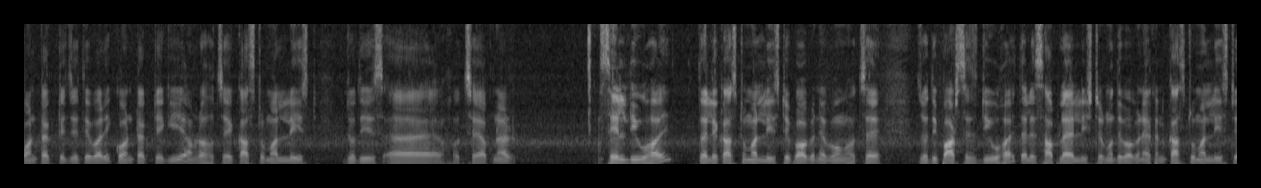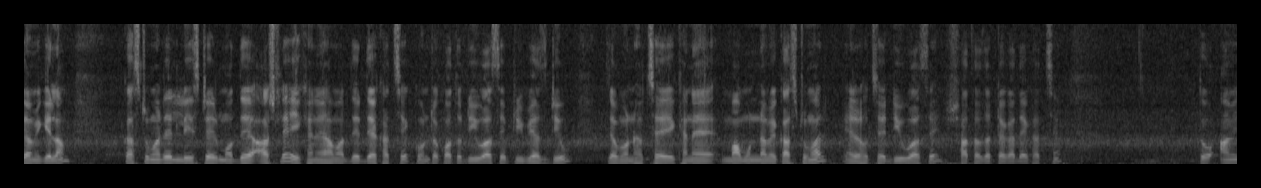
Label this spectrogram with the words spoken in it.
কন্ট্যাক্টে যেতে পারি। কন্ট্যাক্টে গিয়ে আমরা হচ্ছে কাস্টমার লিস্ট যদি হচ্ছে আপনার সেল ডিউ হয়, তাহলে কাস্টমার লিস্টে পাবেন এবং হচ্ছে যদি পার্সেস ডিউ হয়, তাহলে সাপ্লায়ার লিস্টের মধ্যে পাবেন। এখন কাস্টমার লিস্টে আমি গেলাম কাস্টমারের লিস্টের মধ্যে আসলে এখানে আমাদের দেখাচ্ছে কোনটা কত ডিউ আছে প্রিভিয়াস ডিউ যেমন হচ্ছে এখানে মামুন নামে কাস্টমার এর হচ্ছে ডিউ আছে, সাত হাজার টাকা দেখাচ্ছে। তো আমি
